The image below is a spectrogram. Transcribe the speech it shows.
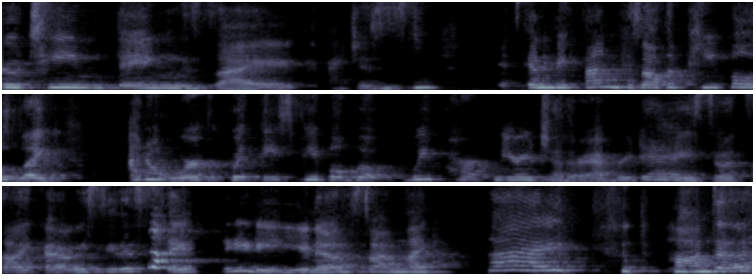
routine things like i just mm-hmm. it's going to be fun because all the people like i don't work with these people but we park near each other every day so it's like i always see the same lady you know so i'm like hi honda.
